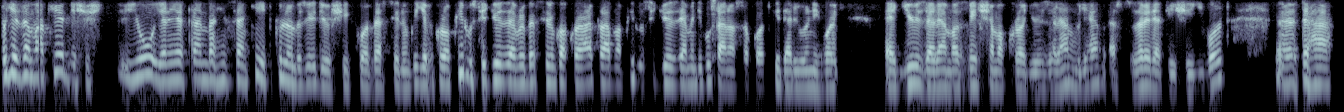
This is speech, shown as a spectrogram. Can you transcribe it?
Úgy érzem, a kérdés is jó ilyen értelemben, hiszen két különböző idősíkkor beszélünk. Ugye, amikor a piruszi győzelemről beszélünk, akkor általában a piruszi győzelem mindig utána szokott kiderülni, hogy egy győzelem az mégsem akkor a győzelem, ugye? Ezt az eredeti is így volt. Tehát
